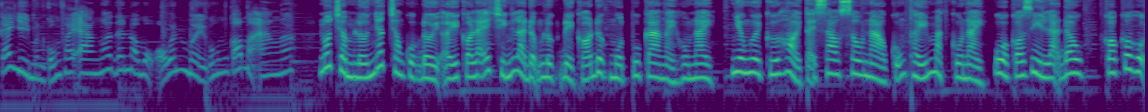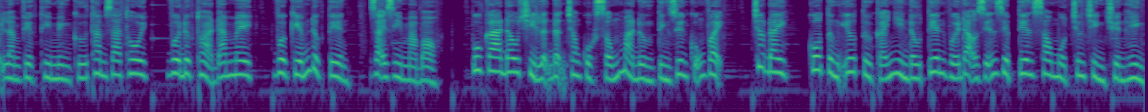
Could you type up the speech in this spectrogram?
cái gì mình cũng phải ăn á đến ở một ổ bánh mì cũng không có mà ăn á Nốt trầm lớn nhất trong cuộc đời ấy có lẽ chính là động lực để có được một Puka ngày hôm nay. Nhiều người cứ hỏi tại sao show nào cũng thấy mặt cô này. Ủa có gì lạ đâu, có cơ hội làm việc thì mình cứ tham gia thôi, vừa được thỏa đam mê, vừa kiếm được tiền, dạy gì mà bỏ. Puka đâu chỉ lận đận trong cuộc sống mà đường tình duyên cũng vậy. Trước đây, cô từng yêu từ cái nhìn đầu tiên với đạo diễn Diệp Tiên sau một chương trình truyền hình.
